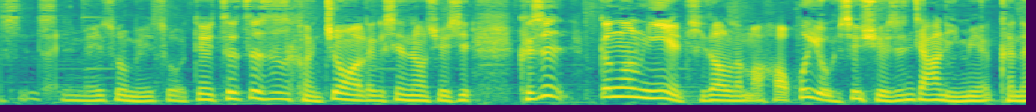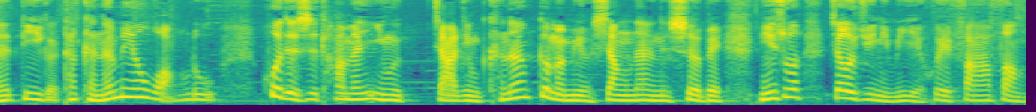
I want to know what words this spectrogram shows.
是是，没错没错，对，这这是很重要的一个线上学习。可是刚刚你也提到了嘛，好，会有一些学生家里面可能第一个他可能没有网络，或者是他们因为家庭可能根本没有相当的设备。您说教育局你们也会发放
